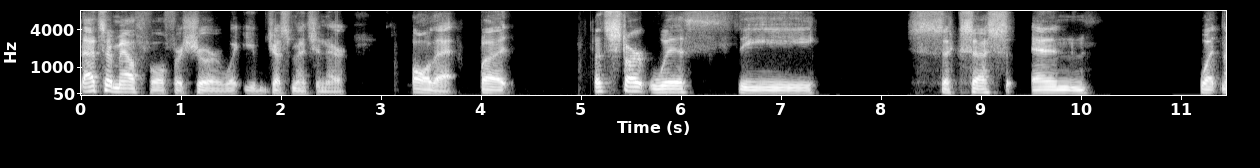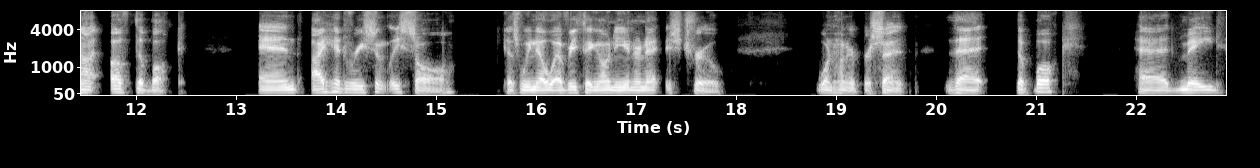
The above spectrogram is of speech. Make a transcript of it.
That's a mouthful for sure, what you just mentioned there. All that. But let's start with the success and whatnot of the book. And I had recently saw, because we know everything on the internet is true, 100%, that the book had made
